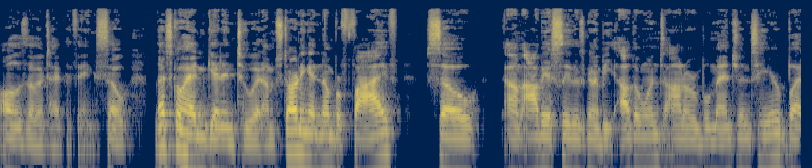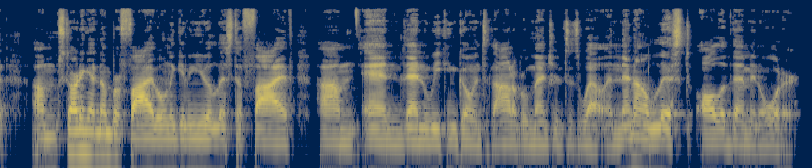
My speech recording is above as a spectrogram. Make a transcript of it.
all those other type of things. So let's go ahead and get into it. I'm starting at number five. So um, obviously, there's going to be other ones, honorable mentions here, but um, starting at number five, only giving you a list of five, um, and then we can go into the honorable mentions as well. And then I'll list all of them in order.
